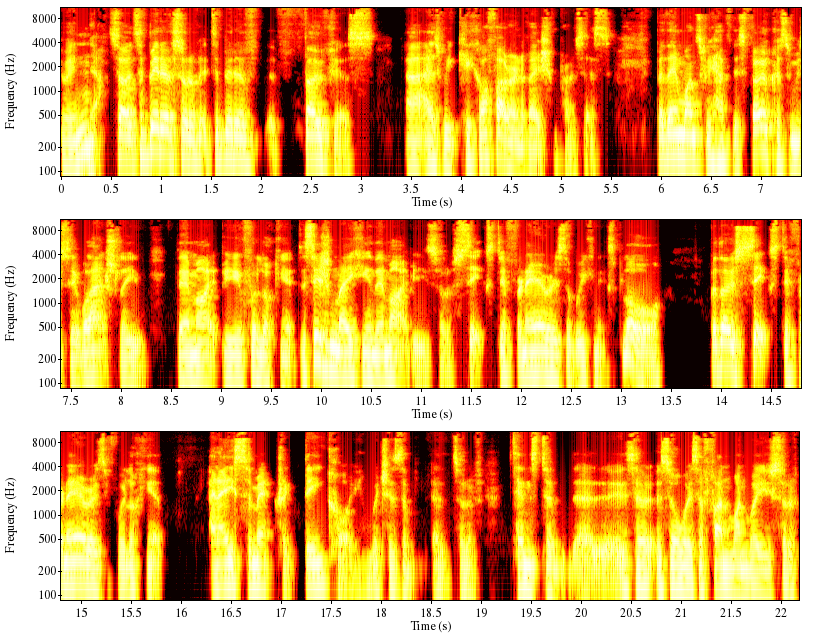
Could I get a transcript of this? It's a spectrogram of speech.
In. Yeah. So it's a bit of sort of it's a bit of focus uh, as we kick off our innovation process. But then once we have this focus and we say, well, actually, there might be, if we're looking at decision making, there might be sort of six different areas that we can explore. But those six different areas, if we're looking at an asymmetric decoy, which is a, a sort of tends to, uh, it's, a, it's always a fun one where you sort of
